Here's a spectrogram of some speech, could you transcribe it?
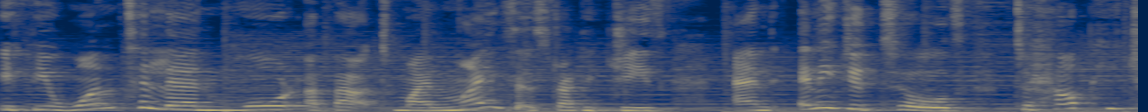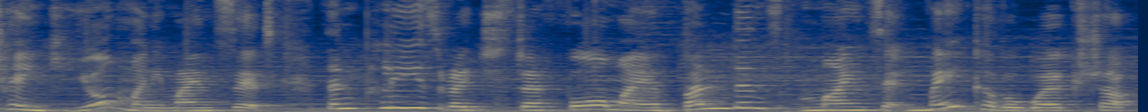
If you want to learn more about my mindset strategies and energy tools to help you change your money mindset, then please register for my Abundance Mindset Makeover Workshop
